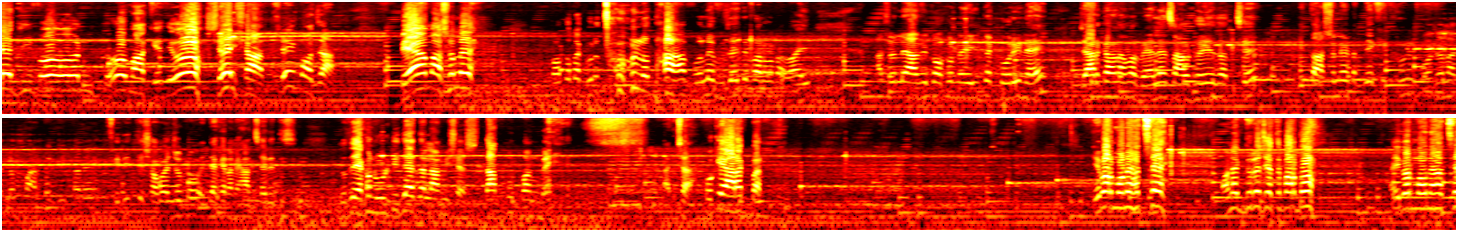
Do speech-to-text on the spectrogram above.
এ জীবন তোমাকে দিও সেই স্বাদ, সেই মজা। ব্যায়াম আসলে কতটা গুরুত্বপূর্ণ তা বলে বুঝাইতে পারব না ভাই। আসলে আমি কখনো এইটা করি নাই, যার কারণে আমার ব্যালেন্স আউট হয়ে যাচ্ছে। কিন্তু আসলে এটা দেখে খুবই মজা লাগল পার্কের ভিতরে ফ্রিতে সবার জন্য দেখেন আমি হাত ছেড়ে দিছি। যদি এখন উল্টি দেয় তাহলে আমি শেষ, দাঁত মুখ ভাঙবে। আচ্ছা ওকে আর একবার এবার মনে হচ্ছে অনেক দূরে যেতে পারব। এবার মনে হচ্ছে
